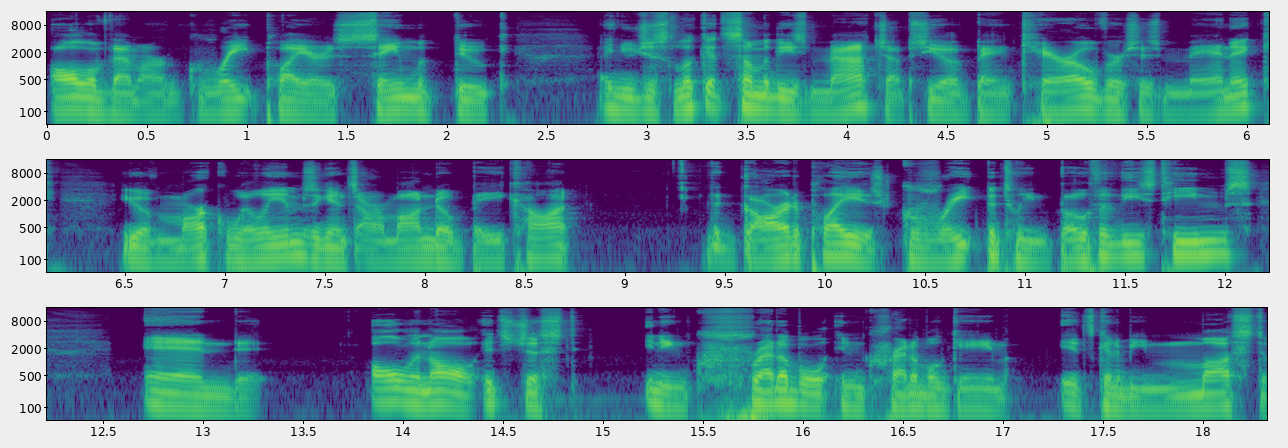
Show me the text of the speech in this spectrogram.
All of them are great players. Same with Duke. And you just look at some of these matchups. You have Banchero versus Manek. You have Mark Williams against Armando Bacot. The guard play is great between both of these teams. And all in all, it's just an incredible, incredible game. It's going to be must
